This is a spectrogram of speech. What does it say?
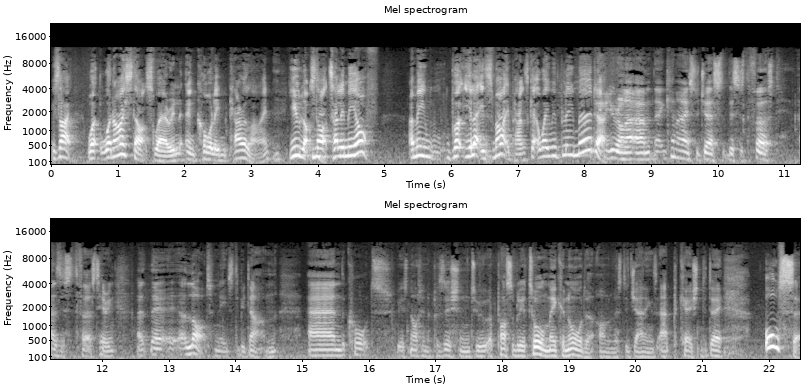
It's like, wh- when I start swearing and calling Caroline, you lot start telling me off. I mean, but you're letting Smarty Pants get away with blue murder. Your Honour, um, uh, can I suggest that this is the first, as this is the first hearing, uh, there, a lot needs to be done, and the court is not in a position to uh, possibly at all make an order on Mr. Janning's application today. Also,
